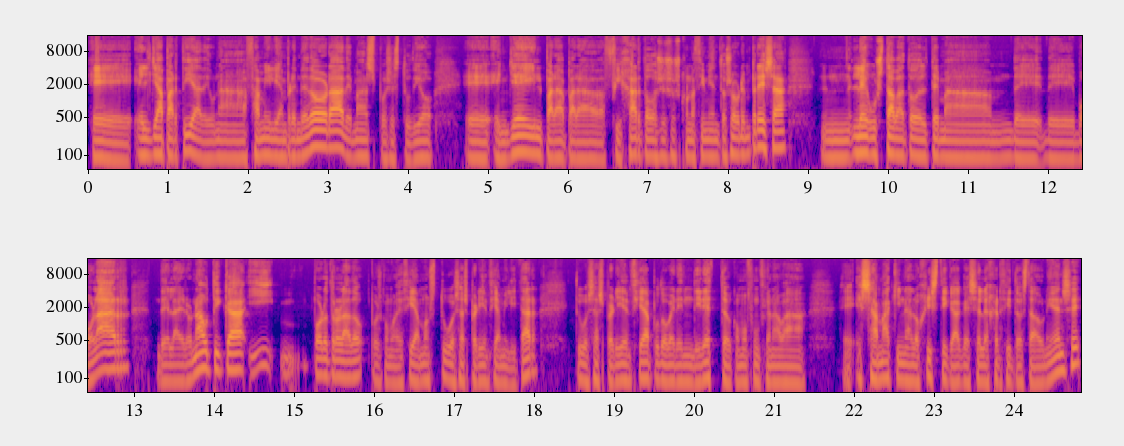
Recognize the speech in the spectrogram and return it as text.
eh, él ya partía de una familia emprendedora, además pues estudió eh, en Yale para, para, fijar todos esos conocimientos sobre empresa, mm, le gustaba todo el tema de, de volar, de la aeronáutica y por otro lado, pues como decíamos, tuvo esa experiencia militar, tuvo esa experiencia, pudo ver en directo cómo funcionaba eh, esa máquina logística que es el ejército estadounidense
